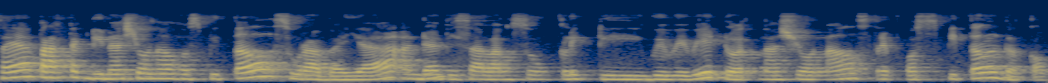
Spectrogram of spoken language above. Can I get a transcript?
Saya praktek di National Hospital Surabaya. Anda bisa langsung klik di www.nationalstriphospital.com.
